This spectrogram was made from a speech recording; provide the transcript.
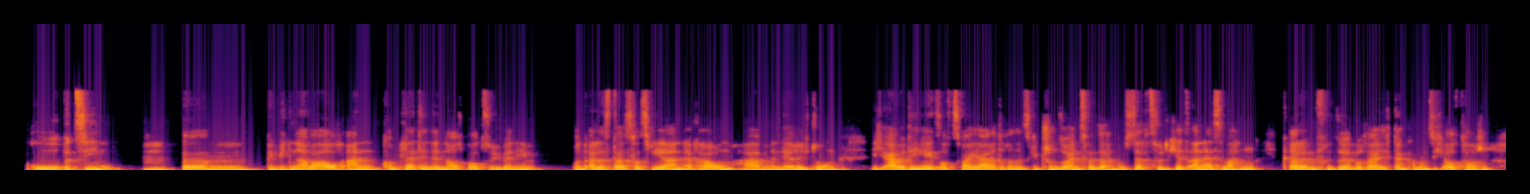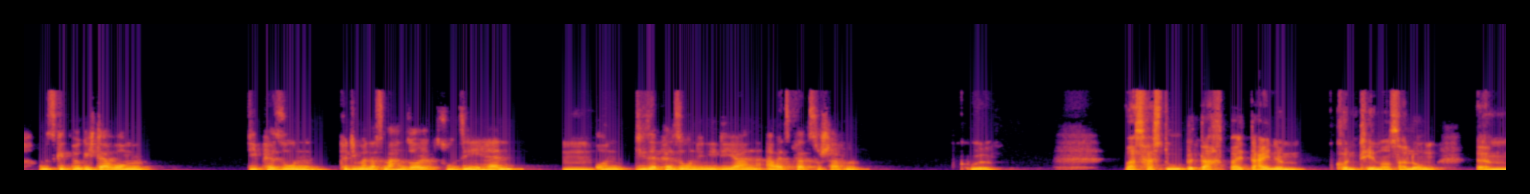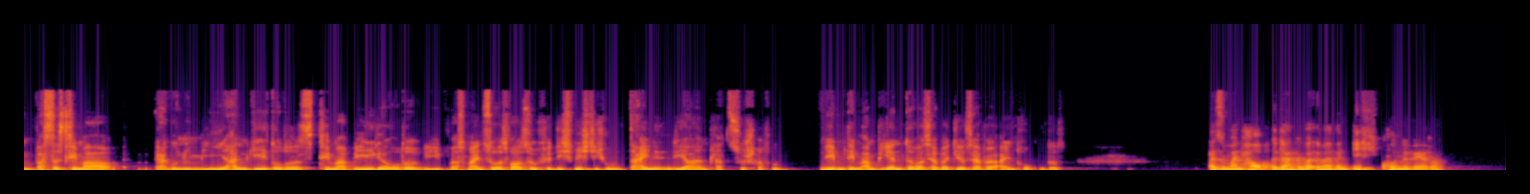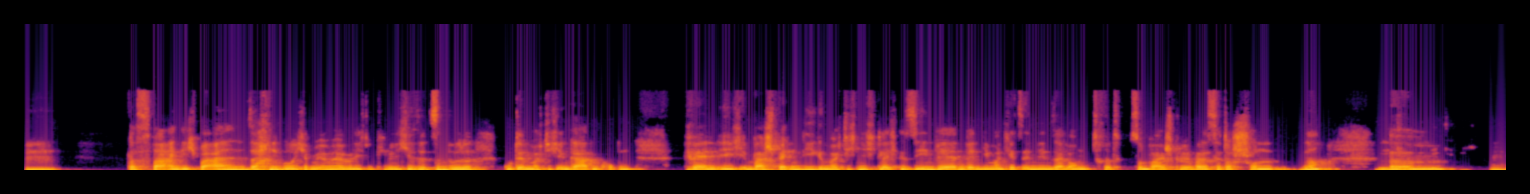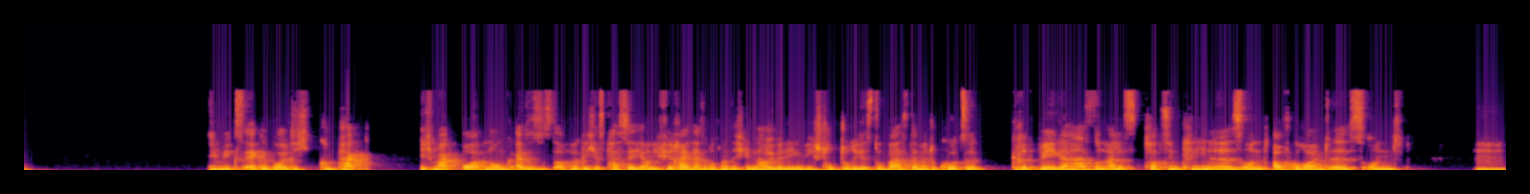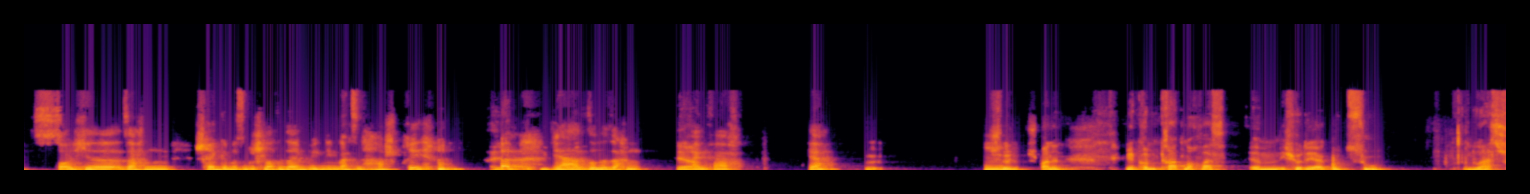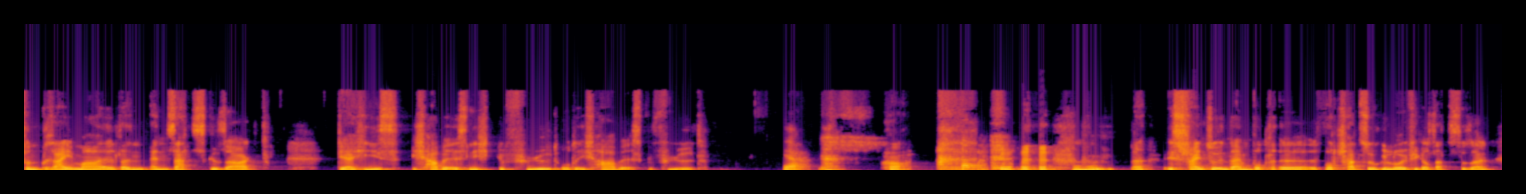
roh beziehen. Mhm. Ähm, wir bieten aber auch an, komplett den Innenausbau zu übernehmen. Und alles das, was wir an Erfahrung haben in der Richtung. Ich arbeite ja jetzt auch zwei Jahre drin. Es gibt schon so ein, zwei Sachen, wo ich sage, das würde ich jetzt anders machen, gerade mhm. im Friseurbereich, dann kann man sich austauschen. Und es geht wirklich darum, die Person, für die man das machen soll, zu sehen mhm. und dieser Person den idealen Arbeitsplatz zu schaffen. Cool. Was hast du bedacht bei deinem Containersalon, ähm, was das Thema Ergonomie angeht oder das Thema Wege oder wie, was meinst du, was war so für dich wichtig, um deinen idealen Platz zu schaffen? Neben dem Ambiente, was ja bei dir sehr beeindruckend ist? Also mein Hauptgedanke war immer, wenn ich Kunde wäre, Mhm. Das war eigentlich bei allen Sachen so, ich habe mir immer überlegt, okay, wenn ich hier sitzen würde, gut, dann möchte ich im Garten gucken. Wenn ich im Waschbecken liege, möchte ich nicht gleich gesehen werden, wenn jemand jetzt in den Salon tritt, zum Beispiel, weil das ja doch schon, ne? Ähm, mhm. Die Mixecke wollte ich kompakt. Ich mag Ordnung, also es ist auch wirklich, es passt ja hier auch nicht viel rein. Also muss man sich genau überlegen, wie strukturierst du was, damit du kurze Griffwege hast und alles trotzdem clean ist und aufgeräumt ist und mhm. solche Sachen. Schränke müssen geschlossen sein wegen dem ganzen Haarspray. ja, so eine Sachen. Ja. Einfach. Ja. Mhm. Schön, spannend. Mir kommt gerade noch was. Ähm, ich hörte ja gut zu. Du hast schon dreimal einen Satz gesagt, der hieß, ich habe es nicht gefühlt oder ich habe es gefühlt. Ja. Ha. Mhm. Es scheint so in deinem Wort, äh, Wortschatz so geläufiger Satz zu sein.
